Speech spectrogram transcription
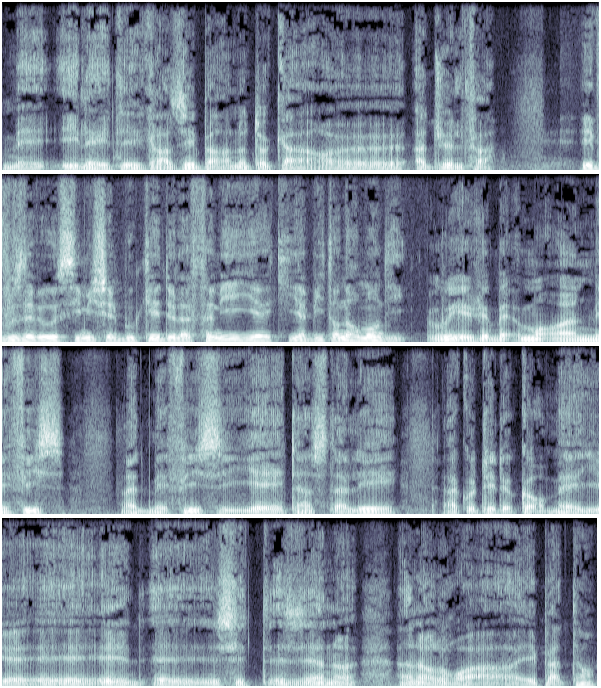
Mais il a été écrasé par un autocar euh, à Djelfa. Et vous avez aussi Michel Bouquet de la famille qui habite en Normandie. Oui, j'ai un de mes fils. Un de mes fils y est installé à côté de Cormeil et, c'est un, endroit épatant.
